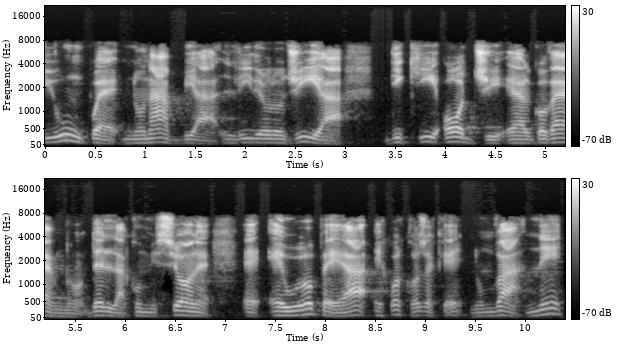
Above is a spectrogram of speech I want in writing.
chiunque non abbia l'ideologia di chi oggi è al governo della Commissione eh, europea è qualcosa che non va né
